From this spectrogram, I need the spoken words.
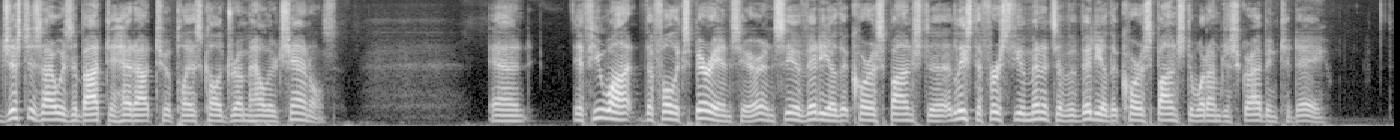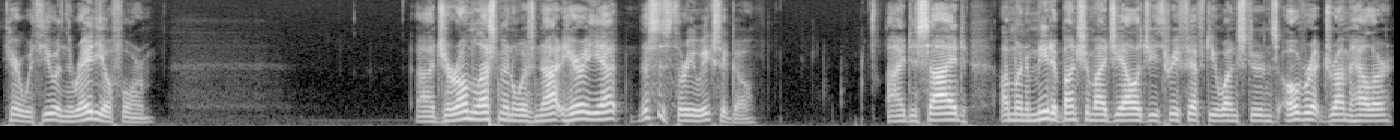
just as I was about to head out to a place called Drumheller Channels. And if you want the full experience here and see a video that corresponds to at least the first few minutes of a video that corresponds to what I'm describing today, here with you in the radio form. Uh, Jerome Lesemann was not here yet. This is three weeks ago. I decide I'm going to meet a bunch of my Geology 351 students over at Drumheller.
